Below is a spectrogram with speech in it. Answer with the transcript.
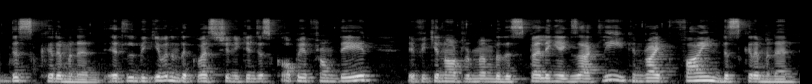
discriminant. It will be given in the question. You can just copy it from there if you cannot remember the spelling exactly, you can write find discriminant.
